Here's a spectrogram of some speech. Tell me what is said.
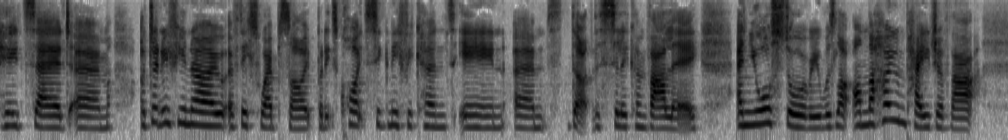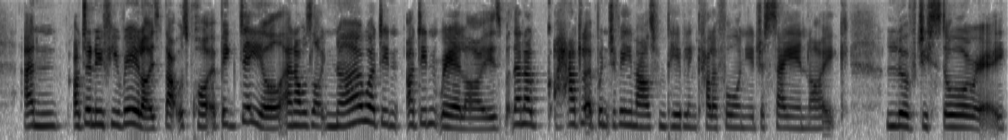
who'd said, um, I don't know if you know of this website, but it's quite significant in um, the, the Silicon Valley. And your story was like on the homepage of that. And I don't know if you realised that was quite a big deal. And I was like, no, I didn't. I didn't realise. But then I, I had like, a bunch of emails from people in California just saying like, loved your story.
